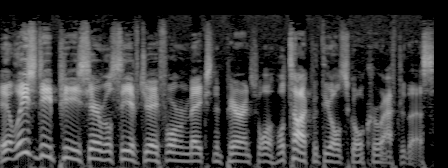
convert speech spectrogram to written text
At least DP's here. We'll see if Jay Foreman makes an appearance. We'll, we'll talk with the old school crew after this.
